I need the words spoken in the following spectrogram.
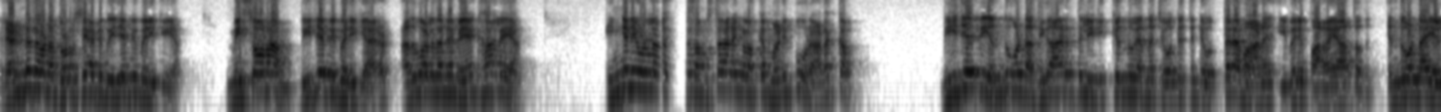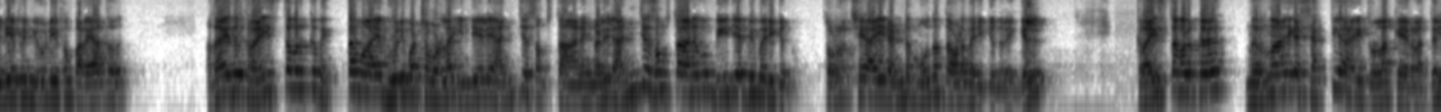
രണ്ട് തവണ തുടർച്ചയായിട്ട് ബി ജെ പി ഭരിക്കുക. മിസോറാം ബി ജെ പി ഭരിക്കുക. അതുപോലെ തന്നെ മേഘാലയ. ഇങ്ങനെയുള്ള സംസ്ഥാനങ്ങളൊക്കെ മണിപ്പൂർ അടക്കം ബി ജെ പി എന്തുകൊണ്ട് അധികാരത്തിൽ ഇരിക്കുന്നു എന്ന ചോദ്യത്തിന്റെ ഉത്തരമാണ് ഇവർ പറയാത്തത്. എന്തുകൊണ്ടാണ് എൽ ഡി എഫും യു ഡി എഫും പറയാത്തത്? അതായത് ക്രൈസ്തവർക്ക് വ്യക്തമായ ഭൂരിപക്ഷമുള്ള ഇന്ത്യയിലെ അഞ്ച് സംസ്ഥാനങ്ങളിൽ അഞ്ച് സംസ്ഥാനവും ബി ജെ പി ഭരിക്കുന്നു. തുടർച്ചയായി രണ്ടും മൂന്നും തവണ ഭരിക്കുന്നുവെങ്കിൽ ക്രൈസ്തവർക്ക് നിർണായക ശക്തിയായിട്ടുള്ള കേരളത്തിൽ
